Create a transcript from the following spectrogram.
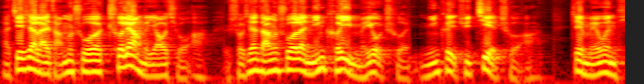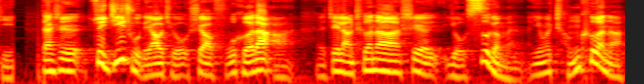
啊。接下来咱们说车辆的要求啊，首先咱们说了，您可以没有车，您可以去借车啊，这没问题。但是最基础的要求是要符合的啊！这辆车呢是有四个门，因为乘客呢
